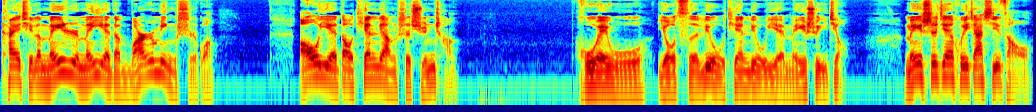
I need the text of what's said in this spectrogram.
开启了没日没夜的玩命时光，熬夜到天亮是寻常。胡伟武有次六天六夜没睡觉，没时间回家洗澡，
